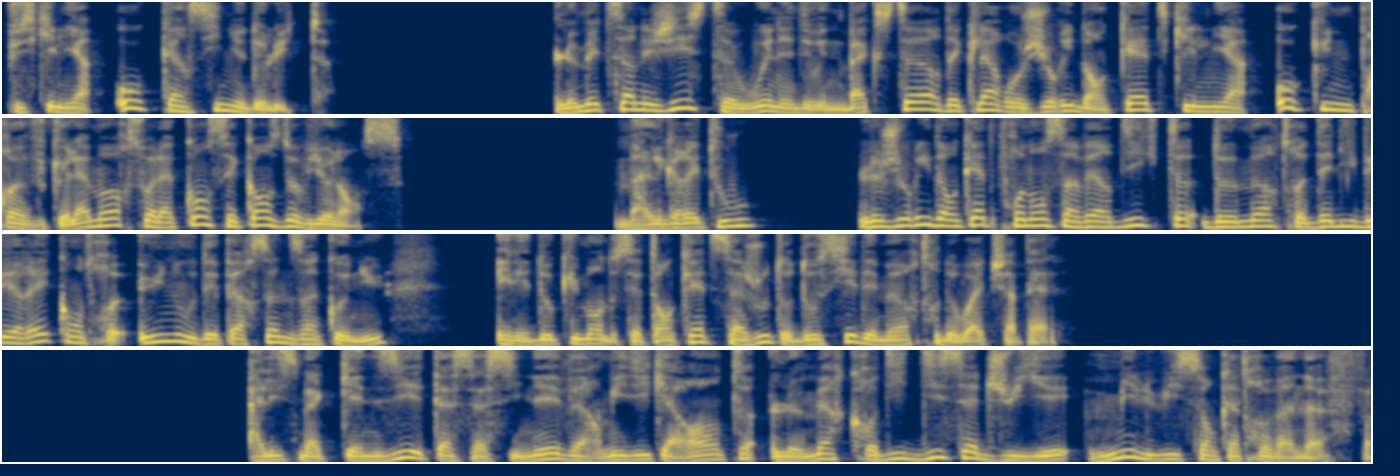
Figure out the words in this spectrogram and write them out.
puisqu'il n'y a aucun signe de lutte. Le médecin légiste Wynne Edwin Baxter déclare au jury d'enquête qu'il n'y a aucune preuve que la mort soit la conséquence de violence. Malgré tout, le jury d'enquête prononce un verdict de meurtre délibéré contre une ou des personnes inconnues, et les documents de cette enquête s'ajoutent au dossier des meurtres de Whitechapel. Alice Mackenzie est assassinée vers midi 40 le mercredi 17 juillet 1889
